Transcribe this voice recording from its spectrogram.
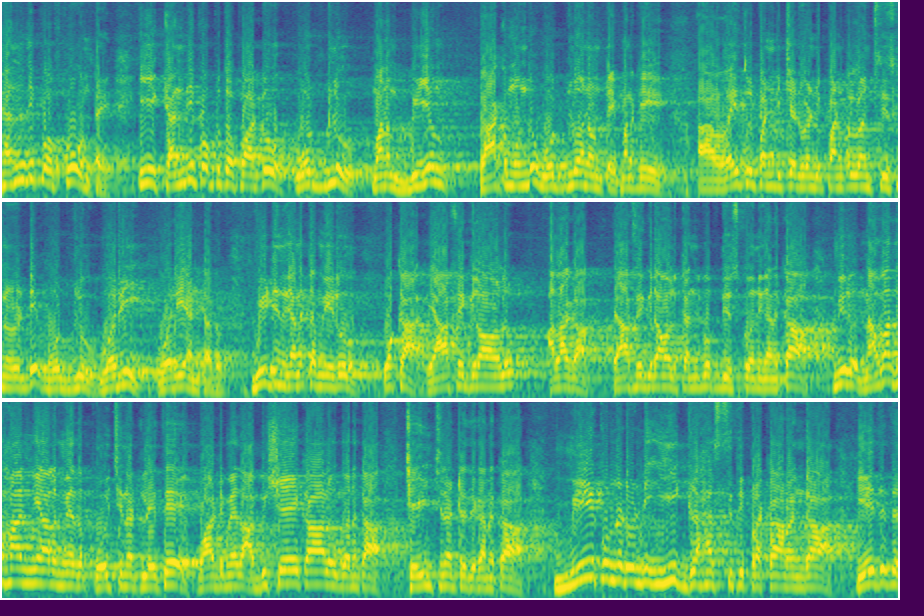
కందిపప్పు ఉంటాయి ఈ కందిపప్పుతో పాటు ఒడ్లు మనం బియ్యం రాకముందు ఒడ్లు అని ఉంటాయి. మనకి రైతులు పండించేటువంటి పంటలోంచి తీసుకున్నటువంటి ఒడ్లు వరి వరి అంటారు. వీటిని కనుక మీరు ఒక యాభై గ్రాములు అలాగా యాభై గ్రాములు కందిపప్పు తీసుకొని కనుక మీరు నవధాన్యాల మీద పోచినట్లయితే వాటి మీద అభిషేకాలు కనుక చేయించినట్లయితే కనుక మీకున్నటువంటి ఈ గ్రహస్థితి ప్రకారంగా ఏదైతే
